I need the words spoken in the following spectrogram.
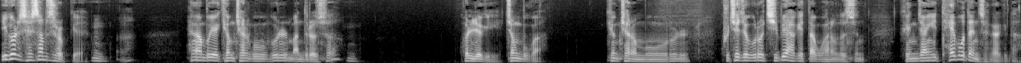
이걸 새삼스럽게 음. 행안부의 경찰국을 만들어서 권력이 정부가 경찰 업무를 구체적으로 지배하겠다고 하는 것은 굉장히 태보된 생각이다.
